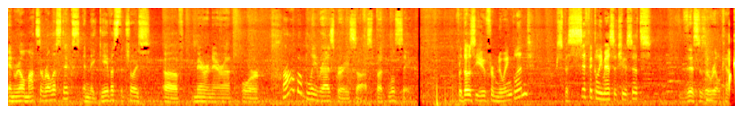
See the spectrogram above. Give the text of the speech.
and real mozzarella sticks, and they gave us the choice of marinara or probably raspberry sauce, but we'll see. For those of you from New England, specifically Massachusetts, this is a real cow.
